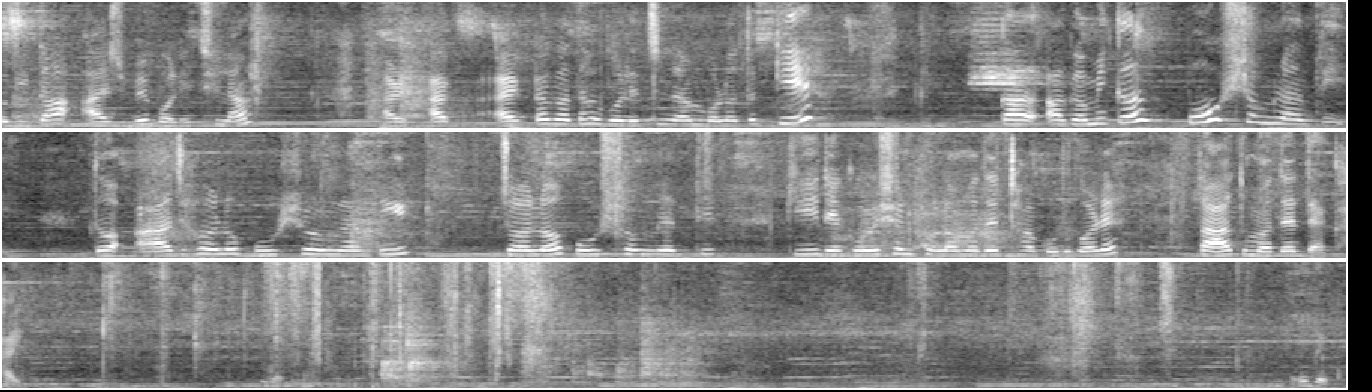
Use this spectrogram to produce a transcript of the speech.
অদিতা আসবে বলেছিলাম। আর একটা কথা বলেছিলাম বলো তো কে? কাল আগামীকাল পৌষ সংক্রান্তি। তো আজ হলো পৌষ সংক্রান্তি। চলো পৌষ সংক্রান্তি কি ডেকোরেশন হলো আমাদের ঠাকুর করে তা তোমাদের দেখাই। দেখো।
